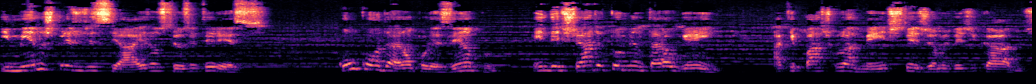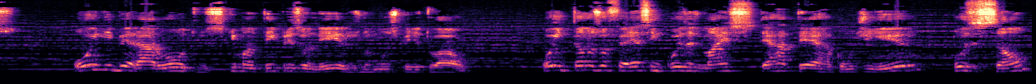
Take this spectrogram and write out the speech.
e menos prejudiciais aos seus interesses. Concordarão, por exemplo, em deixar de atormentar alguém a que particularmente estejamos dedicados, ou em liberar outros que mantêm prisioneiros no mundo espiritual, ou então nos oferecem coisas mais terra a terra, como dinheiro, posição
